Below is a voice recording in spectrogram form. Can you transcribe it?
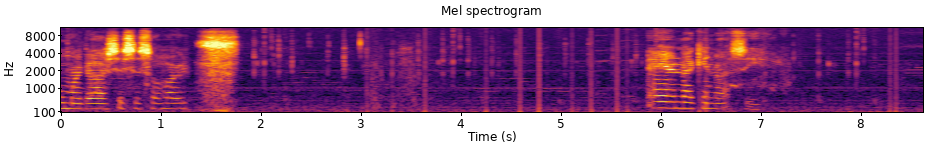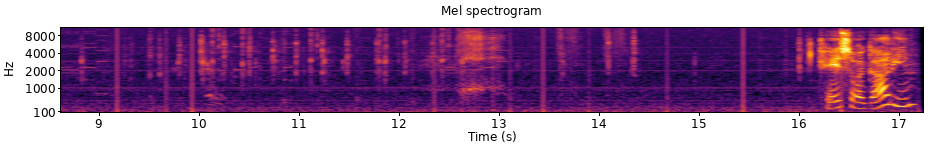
Oh my gosh, this is so hard. And I cannot see. Okay, so I got him.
